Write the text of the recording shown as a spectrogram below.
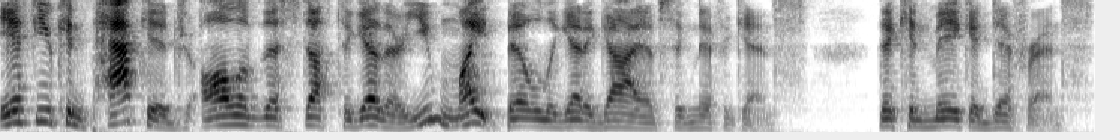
if you can package all of this stuff together, you might be able to get a guy of significance that can make a difference.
